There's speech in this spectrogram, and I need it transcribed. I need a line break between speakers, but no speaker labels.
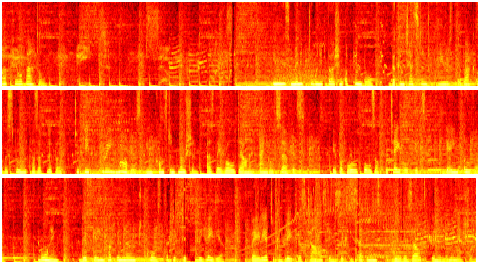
uphill battle. In this minute-to-win-it version of pinball, the contestant used the back of a spoon as a flipper to keep three marbles in constant motion as they roll down an angled surface. If a ball falls off the table, it's game over. Warning, this game has been known to cause addictive behavior. Failure to complete this task in 60 seconds will result in elimination.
